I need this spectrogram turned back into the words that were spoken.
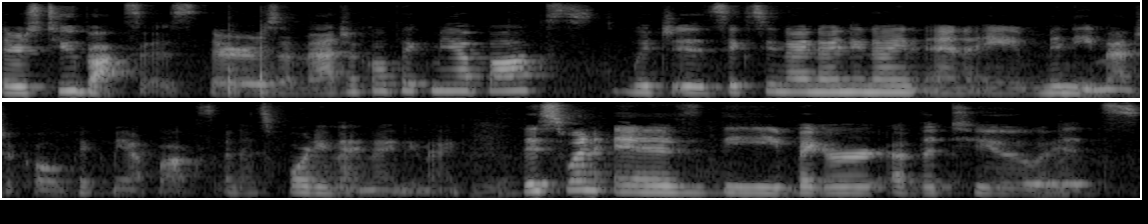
there's two boxes. There's a magical pick me up box, which is $69.99, and a mini magical pick me up box, and it's $49.99. This one is the bigger of the two. It's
